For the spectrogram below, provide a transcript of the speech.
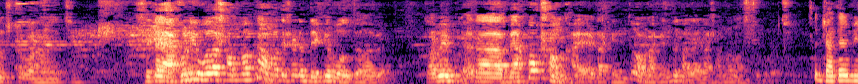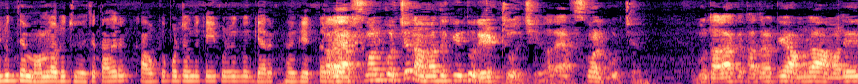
নষ্ট করা হয়েছে? সেটা এখনই বলা সম্ভব না আমাদের সেটা দেখে বলতে হবে। তবে এটা ব্যাপক সংখ্যায় এটা কিন্তু আমরা কিন্তু গাজা গাছ আমরা নষ্ট করেছি। তো যাদের বিরুদ্ধে মামলা রুজু হয়েছে তাদের কাউকে পর্যন্ত কি এই পর্যন্ত গ্রেপ্তার তারা অ্যাবসকন্ড করছেন আমাদের কিন্তু রেড চলছে তারা অ্যাবসকন্ড করছেন। এবং তারা তাদেরকে আমরা আমাদের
